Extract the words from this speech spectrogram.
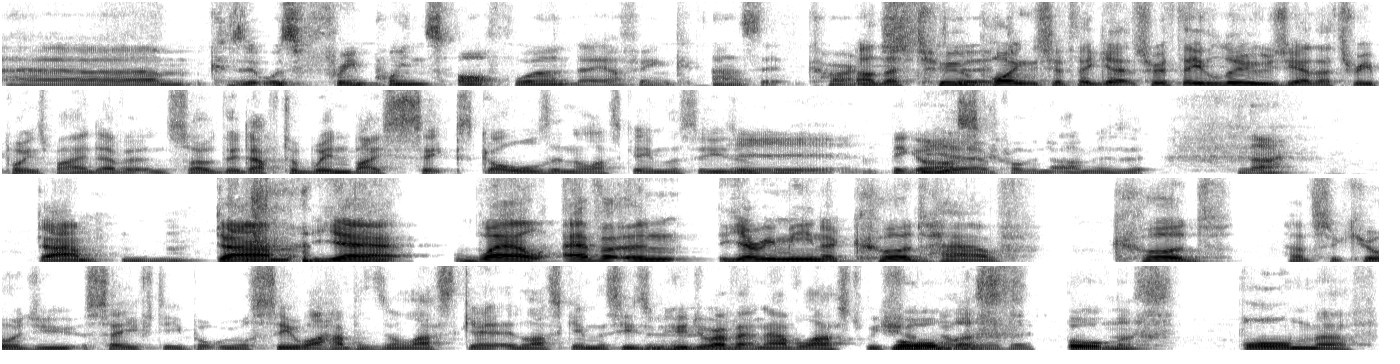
Um, because it was three points off, weren't they? I think as it currently. Oh, they're two stood. points if they get. So if they lose, yeah, they're three points behind Everton. So they'd have to win by six goals in the last game of the season. Yeah, big Yeah, probably not. Is it? No. Damn, Mm. damn. yeah. Well, Everton, Yerry Mina could have, could have secured you safety, but we will see what happens in the last game. In the last game of the season. Who do Mm. Everton have last? We should know. Bournemouth. really. Bournemouth. Bournemouth.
